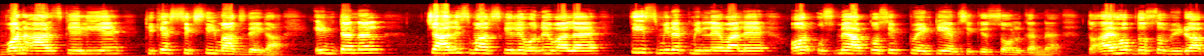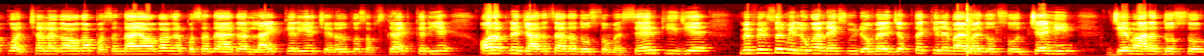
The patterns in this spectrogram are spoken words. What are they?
वन आवर्स के लिए, ठीक है सिक्सटी मार्क्स देगा। इंटरनल चालीस मार्क्स के लिए होने वाला है, तीस मिनट मिलने वाले हैं और उसमें आपको सिर्फ़ ट्वेंटी एमसीक्यू सॉल्व करना है। तो आई होप दोस्तों वीडियो आपको अच्छा लगा होगा, पसंद आया होगा, अगर पसंद आया तो लाइक करिए चैनल को सब्सक्राइब करिए और अपने ज़्यादा से ज़्यादा दोस्तों में शेयर कीजिए। मैं फिर से मिलूँगा नेक्स्ट वीडियो में। जब तक के लिए बाय बाय दोस्तों, जय हिंद, जय भारत दोस्तों।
